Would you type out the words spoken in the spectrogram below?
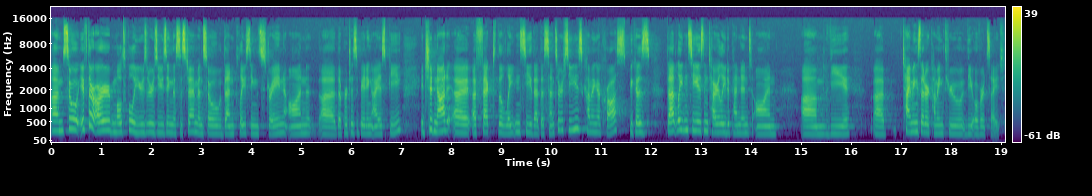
um, so if there are multiple users using the system and so then placing strain on uh, the participating ISP, it should not uh, affect the latency that the censor sees coming across because that latency is entirely dependent on um, the uh, timings that are coming through the overt site.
